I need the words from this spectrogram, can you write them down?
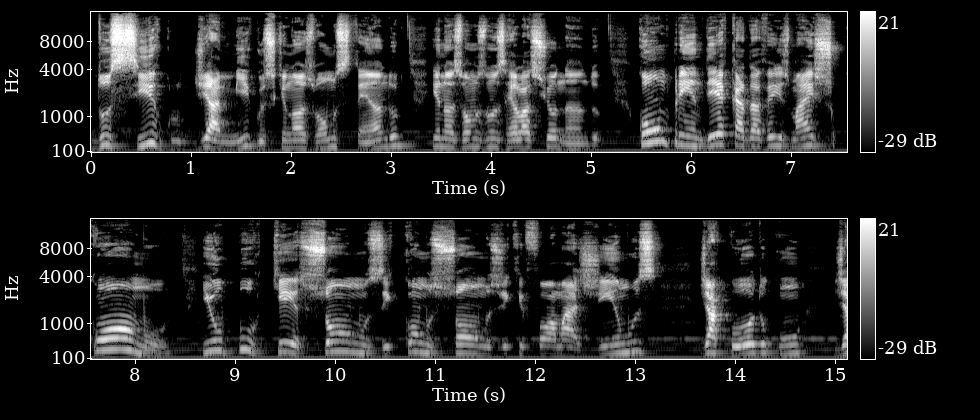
do círculo de amigos que nós vamos tendo e nós vamos nos relacionando. Compreender cada vez mais como e o porquê somos e como somos, de que forma agimos, de acordo com de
